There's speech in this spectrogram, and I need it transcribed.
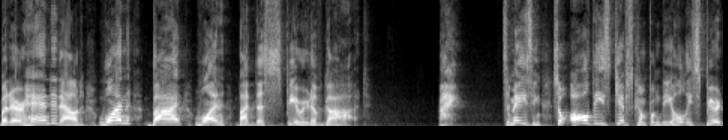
but are handed out one by one by the Spirit of God. Right? It's amazing. So, all these gifts come from the Holy Spirit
